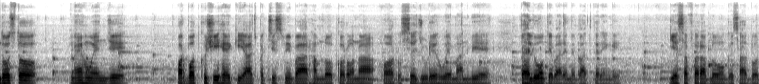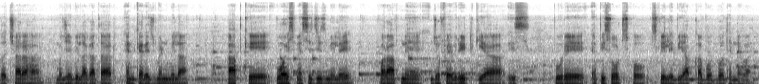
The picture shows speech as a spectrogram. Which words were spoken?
दोस्तों, मैं हूँ एनजे और बहुत खुशी है कि आज 25वीं बार हम लोग कोरोना और उससे जुड़े हुए मानवीय पहलुओं के बारे में बात करेंगे। ये सफ़र आप लोगों के साथ बहुत अच्छा रहा। मुझे भी लगातार इनक्रेजमेंट मिला। आपके वॉइस मैसेजेस मिले और आपने जो फेवरेट किया इस पूरे एपिसोड्स को, उसके लिए भी आपका बहुत बहुत धन्यवाद।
